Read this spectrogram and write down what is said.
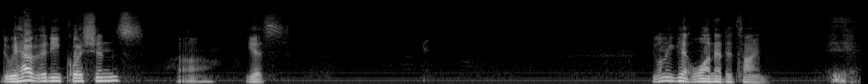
Do we have any questions? Uh, yes. You only get one at a time.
